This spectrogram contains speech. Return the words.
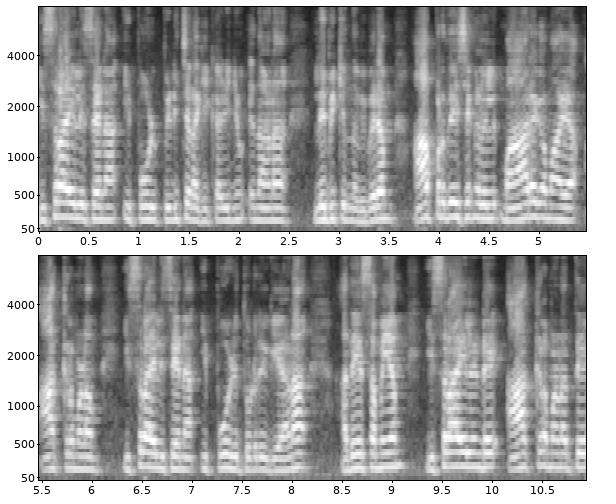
ഇസ്രായേലി സേന ഇപ്പോൾ പിടിച്ചടക്കി കഴിഞ്ഞു എന്നാണ് ലഭിക്കുന്ന വിവരം. ആ പ്രദേശങ്ങളിൽ മാരകമായ ആക്രമണം ഇസ്രായേലി സേന ഇപ്പോഴും തുടരുകയാണ്. അതേസമയം ഇസ്രായേലിന്റെ ആക്രമണത്തെ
